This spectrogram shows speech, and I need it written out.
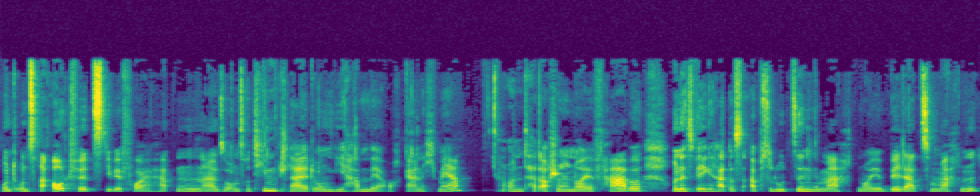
und unsere Outfits, die wir vorher hatten, also unsere Teamkleidung, die haben wir auch gar nicht mehr und hat auch schon eine neue Farbe und deswegen hat es absolut Sinn gemacht, neue Bilder zu machen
